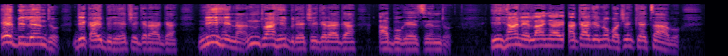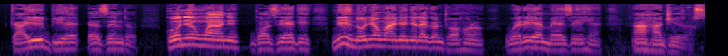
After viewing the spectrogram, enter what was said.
Ebile ndụ dị ka ibiri echi gara aga. N'ihi na ndụ ahụ ibiri echi gara aga abụghị ezi ndụ. Ihe a na-ele anya aka gị n'ụbọchị nke taa bụ ka ị bie ezi ndụ. Ka onye nwe anyị gọzie gị. N'ihi na onye nwe anyị enyere gị ndụ ọhụrụ were ya mee ezi ihe. Aha jizọs.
